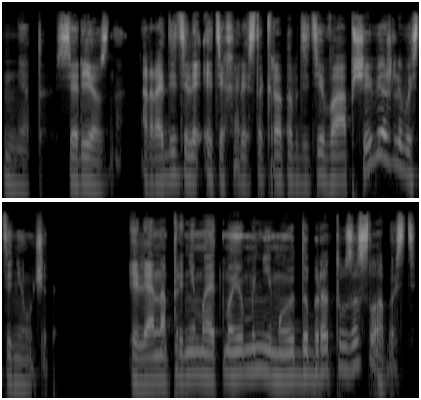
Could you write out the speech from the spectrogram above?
Нет, серьезно, родители этих аристократов детей вообще вежливости не учат? Или она принимает мою мнимую доброту за слабость?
